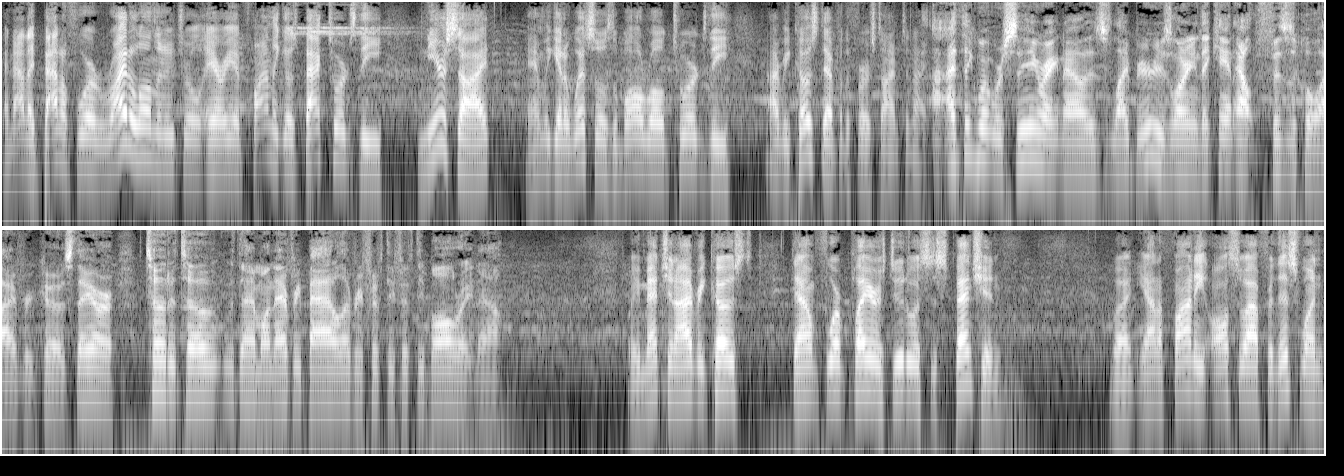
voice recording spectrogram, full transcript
and now they battle for it right along the neutral area. It finally goes back towards the near side, and we get a whistle as the ball rolled towards the Ivory Coast net for the first time tonight. I think what we're seeing right now is Liberia is learning they can't out physical Ivory Coast. They are toe to toe with them on every battle, every 50 50 ball right now. We mentioned Ivory Coast down four players due to a suspension, but Yanafani also out for this one.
